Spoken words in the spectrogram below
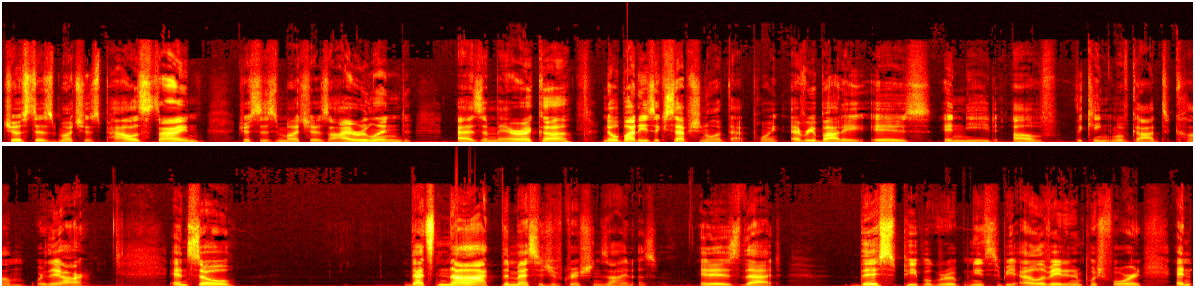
just as much as Palestine, just as much as Ireland, as America. Nobody's exceptional at that point. Everybody is in need of the kingdom of God to come where they are. And so that's not the message of Christian Zionism. It is that this people group needs to be elevated and pushed forward. And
